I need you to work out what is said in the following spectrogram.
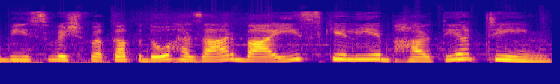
बीस विश्व कप 2022 के लिए भारतीय टीम।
